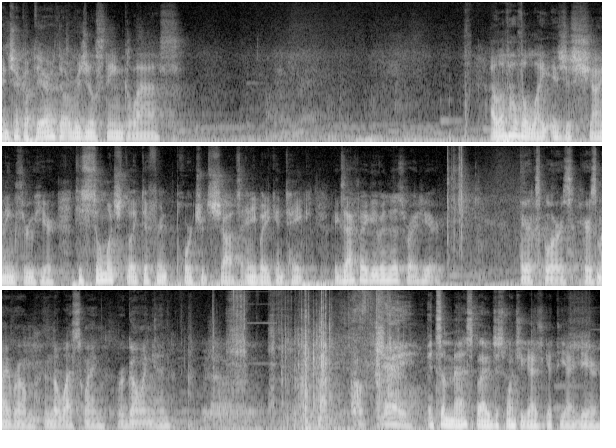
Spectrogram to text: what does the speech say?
And check up there, the original stained glass. I love how the light is just shining through here. There's so much like different portrait shots anybody can take. Exactly like even this right here. Here explorers, here's my room in the west wing. We're going in. Okay, it's a mess, but I just want you guys to get the idea.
